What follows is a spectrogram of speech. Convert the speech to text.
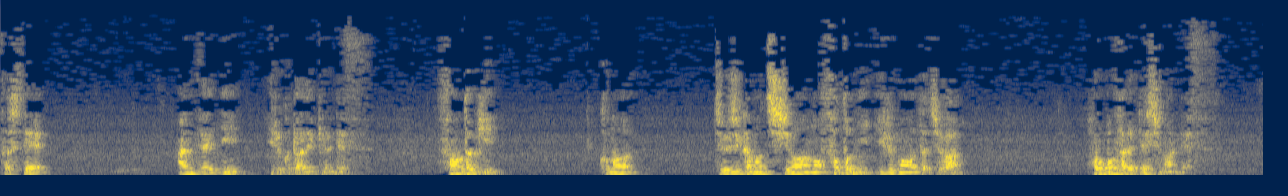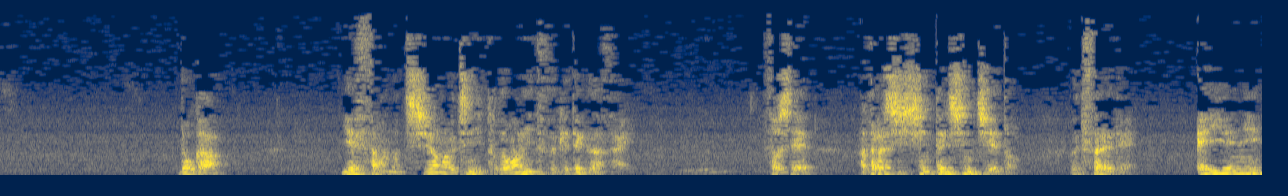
そして安全にいることができるんです。その時この十字架の父親の外にいる者たちは滅ぼされてしまうんです。どうかイエス様の父親のうちにとどまり続けてください。そして新しい新天新地へと移されて永遠に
